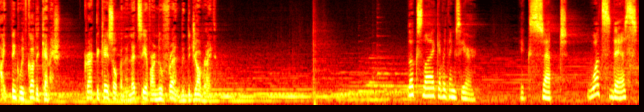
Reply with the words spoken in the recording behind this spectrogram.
I think we've got it, Kemish. Crack the case open and let's see if our new friend did the job right. Looks like everything's here. Except... What's this?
